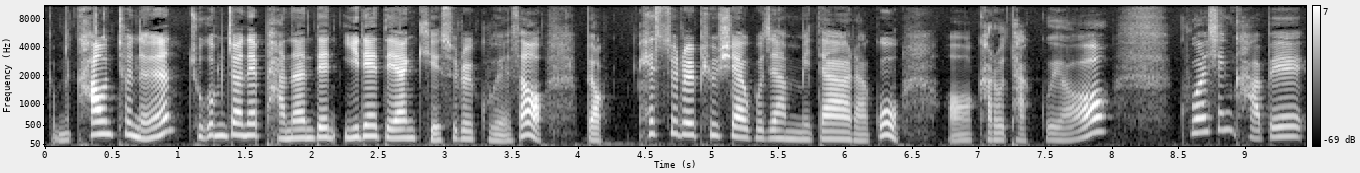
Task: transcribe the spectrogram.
그럼 count는 조금 전에 반환된 1에 대한 개수를 구해서 몇 횟수를 표시하고자 합니다. 라고 어, 괄호 닫고요. 구하신 값에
